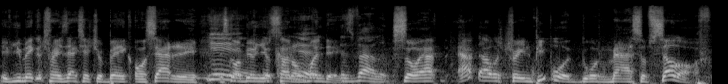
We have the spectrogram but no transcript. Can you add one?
if you make a transaction at your bank on Saturday, Yeah, it's going to be on your account on Monday. it's valid. So after, after I was trading, people were doing massive sell off.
